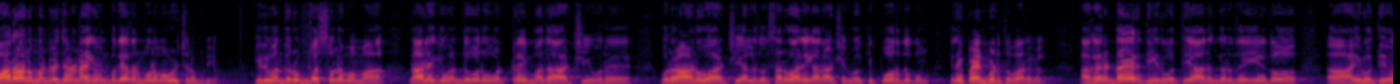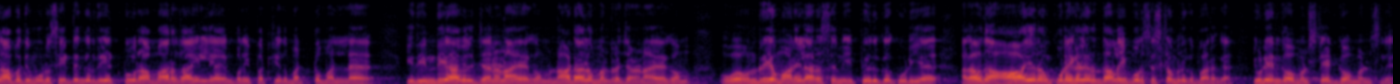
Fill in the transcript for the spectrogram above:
பாராளுமன்ற ஜனநாயகம் என்பதை அதன் மூலமாக ஒழிச்சிட முடியும். இது வந்து ரொம்ப சுலபமாக நாளைக்கு வந்து ஒரு ஒற்றை மத ஆட்சி ஒரு ஒரு இராணுவ ஆட்சி அல்லது ஒரு சர்வாதிகார ஆட்சியை நோக்கி போகிறதுக்கும் இதை பயன்படுத்துவார்கள். ஆக ரெண்டாயிரத்தி இருபத்தி ஆறுங்கிறது ஏதோ ஐநூற்றி நாற்பத்தி மூணு சீட்டுங்கிறது எட்டூரா மாறதா இல்லையா என்பதை பற்றியது மட்டுமல்ல. இது இந்தியாவில் ஜனநாயகம் நாடாளுமன்ற ஜனநாயகம் ஒன்றிய மாநில அரசுன்னு இப்போ இருக்கக்கூடிய அதாவது ஆயிரம் குறைகள் இருந்தாலும் இப்போ ஒரு சிஸ்டம் இருக்குது பாருங்கள் யூனியன் கவர்மெண்ட் ஸ்டேட் கவர்மெண்ட்ஸ்னு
